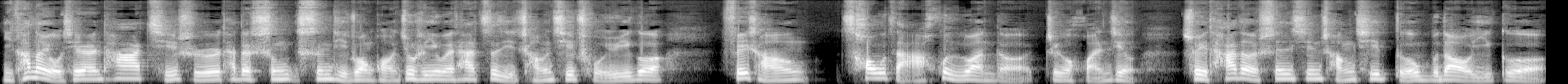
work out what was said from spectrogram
你看到有些人他其实他的身身体状况，就是因为他自己长期处于一个非常嘈杂混乱的这个环境，所以他的身心长期得不到一个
